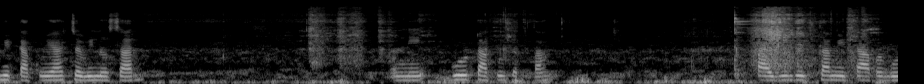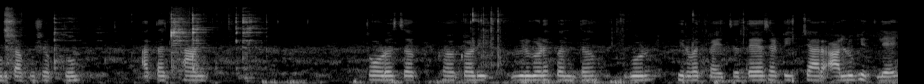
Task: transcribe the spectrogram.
मीठ टाकूया चवीनुसार. आणि गूळ टाकू शकता. पाहिजे जितका मीठ आपण गूळ टाकू शकतो. आता छान थोडंसं खडखडीत विरघळेपर्यंत गूळ फिरवत राहायचं. त्यासाठी चार आलू घेतले आहे.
